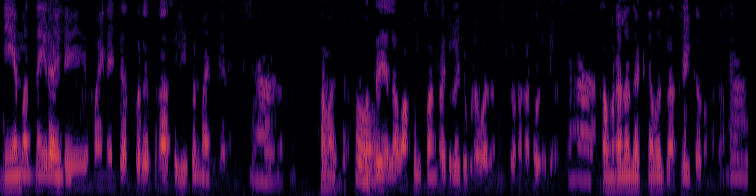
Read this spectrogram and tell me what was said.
नियमात नाही राहिले महिन्याच्या परत त्रास होईल ही पण माझी आहे समजलं? हो. फक्त याला वाकून पंधरा किलोच्या पुढे वजन उचलू नका थोडे दिवस. कमराला झटका बसला असं काही करू नका.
